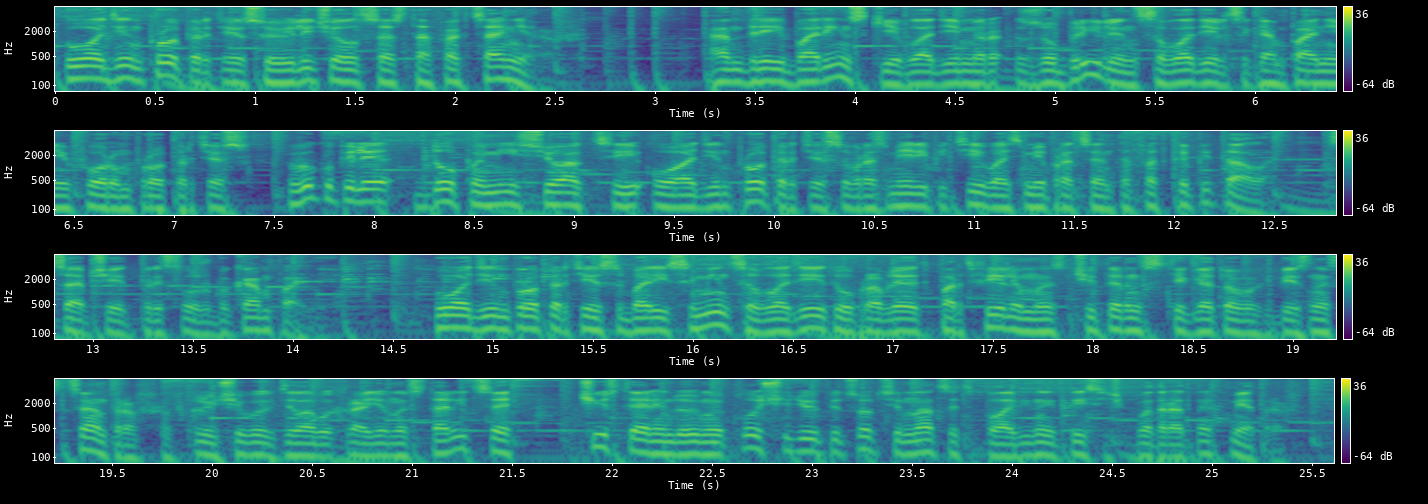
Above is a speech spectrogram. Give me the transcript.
У1 Properties увеличил состав акционеров – Андрей Боринский и Владимир Зубрилин, совладельцы компании Forum Properties, выкупили доп. эмиссию акций О1 Properties в размере 5-8% от капитала, сообщает пресс-служба компании. O1 Properties Борис Минца владеет и управляет портфелем из 14 готовых бизнес-центров в ключевых деловых районах столицы чистой арендуемой площадью 517,5 тысяч квадратных метров –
